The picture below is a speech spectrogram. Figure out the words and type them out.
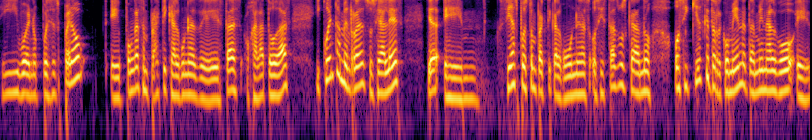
Y bueno, pues espero eh, pongas en práctica algunas de estas, ojalá todas, y cuéntame en redes sociales ya, eh, si has puesto en práctica algunas o si estás buscando o si quieres que te recomiende también algo, eh,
